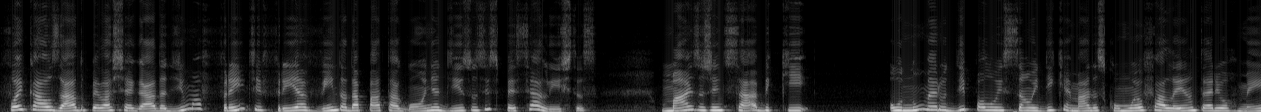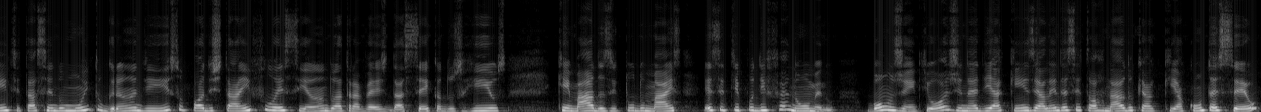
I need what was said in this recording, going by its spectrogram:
foi causado pela chegada de uma frente fria vinda da Patagônia, diz os especialistas. Mas a gente sabe que o número de poluição e de queimadas, como eu falei anteriormente, está sendo muito grande e isso pode estar influenciando através da seca dos rios, queimadas e tudo mais, esse tipo de fenômeno. Bom, gente, hoje, né, dia 15, além desse tornado que, que aconteceu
